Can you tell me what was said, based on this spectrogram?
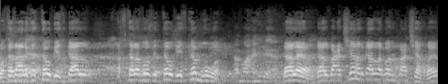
وكذلك التوقيت. قال اختلفوا في التوقيت. كم هو؟ كم واحد يبيع قال أيوه قال بعد شهر قال لكم بعد شهرين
